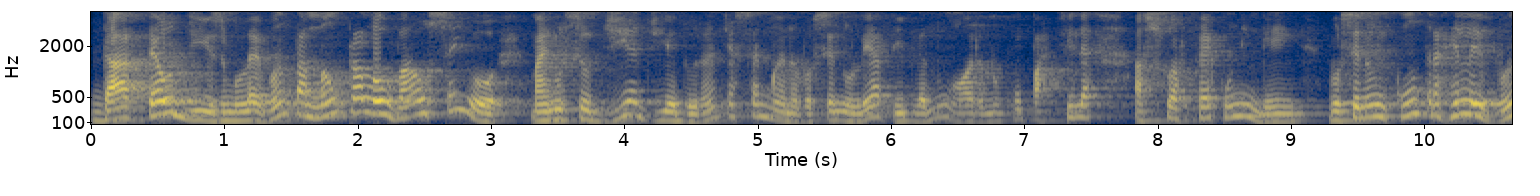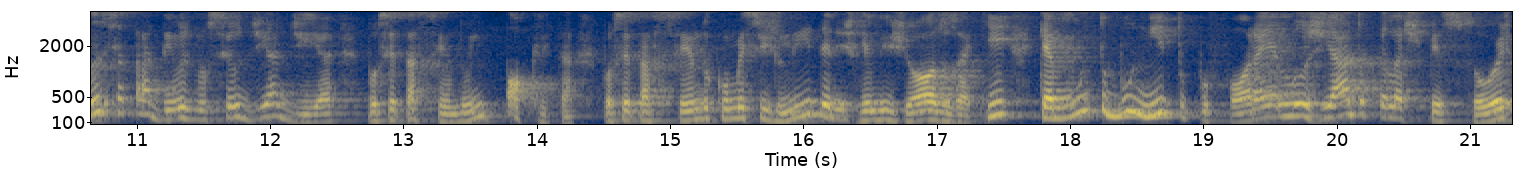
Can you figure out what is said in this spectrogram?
dá até o dízimo, levanta a mão para louvar o Senhor, mas no seu dia a dia, durante a semana, você não lê a Bíblia, não ora, não compartilha a sua fé com ninguém, você não encontra relevância para Deus no seu dia a dia, você está sendo hipócrita, você está sendo como esses líderes religiosos aqui, que é muito bonito por fora, é elogiado pelas pessoas,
